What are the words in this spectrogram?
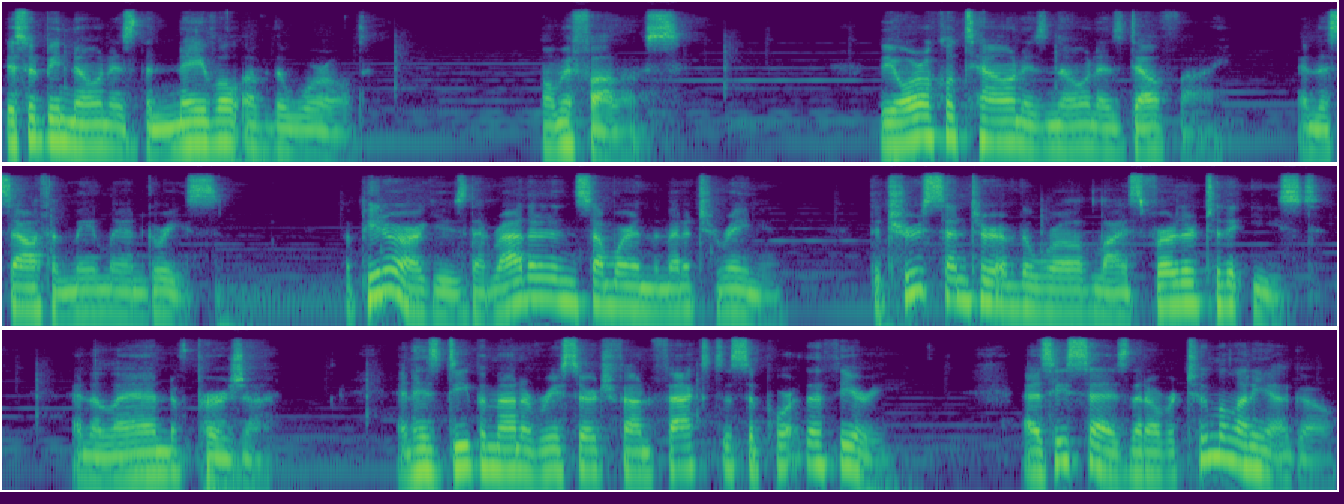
this would be known as the navel of the world. Omphalos. The oracle town is known as Delphi, in the south of mainland Greece. But Peter argues that rather than somewhere in the Mediterranean, the true center of the world lies further to the east, in the land of Persia. And his deep amount of research found facts to support the theory, as he says that over two millennia ago,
